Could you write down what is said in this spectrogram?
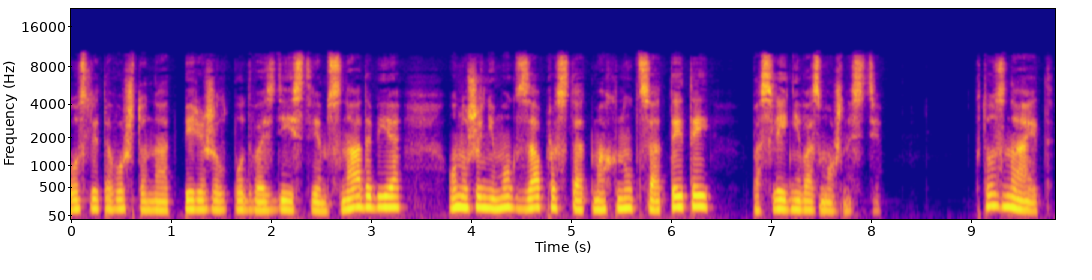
После того, что Над пережил под воздействием снадобья, он уже не мог запросто отмахнуться от этой последней возможности. Кто знает,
